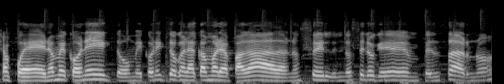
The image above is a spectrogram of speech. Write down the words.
ya fue, no me conecto, o me conecto con la cámara apagada, no sé, no sé lo que deben pensar, ¿no?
